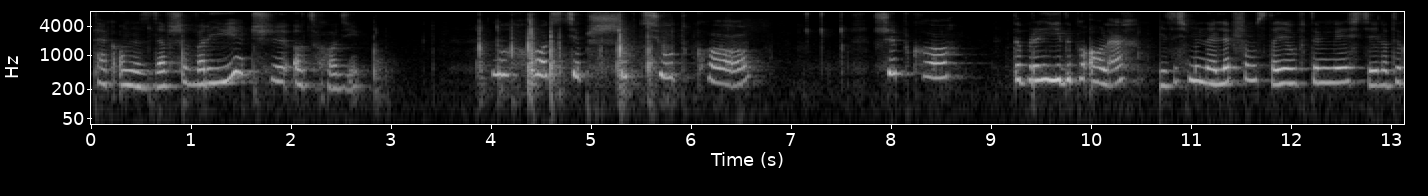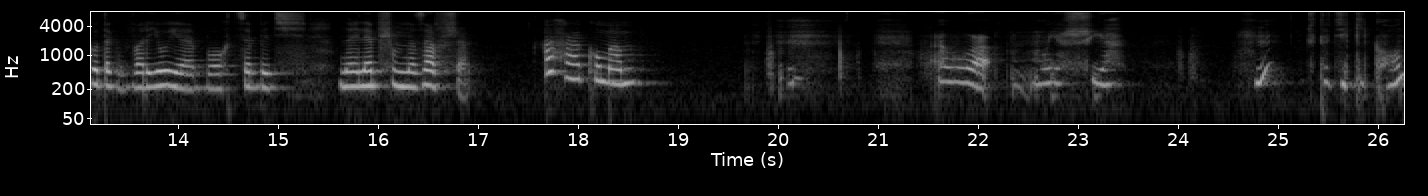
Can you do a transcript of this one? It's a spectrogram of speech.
tak ona zawsze wariuje, czy o co chodzi? No chodźcie szybciutko. Szybko. Dobra, jedę po Ole. Jesteśmy najlepszą stajnią w tym mieście, dlatego tak wariuję, bo chcę być najlepszą na zawsze. Aha, kumam. Ała, moja szyja. Hm? Czy to dziki koń?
